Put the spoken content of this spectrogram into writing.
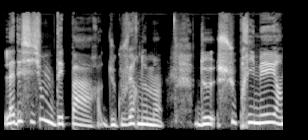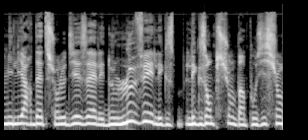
La décision de départ du gouvernement de supprimer un milliard d'aides sur le diesel et de lever l'exemption d'imposition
